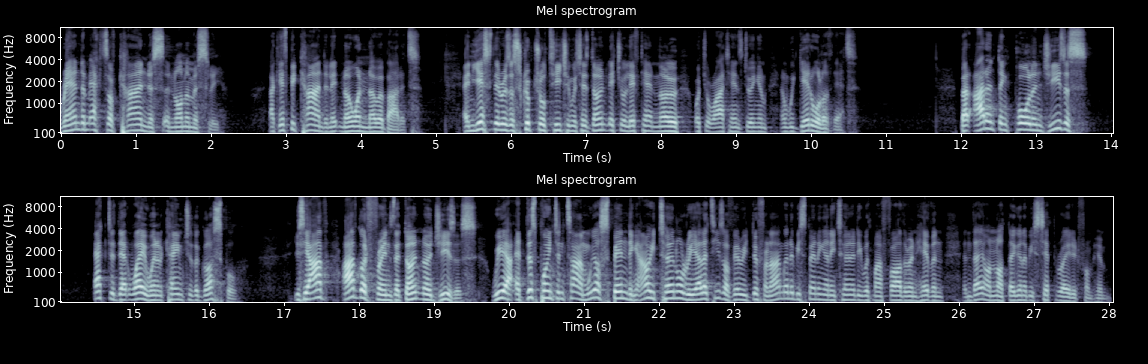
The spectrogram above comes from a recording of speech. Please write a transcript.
random acts of kindness anonymously. Like, let's be kind and let no one know about it. And yes, there is a scriptural teaching which says, don't let your left hand know what your right hand's doing, and, and we get all of that. But I don't think Paul and Jesus acted that way when it came to the gospel. You see, I've, I've got friends that don't know Jesus. We are, at this point in time, we are spending, our eternal realities are very different. I'm going to be spending an eternity with my Father in heaven, and they are not. They're going to be separated from Him.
